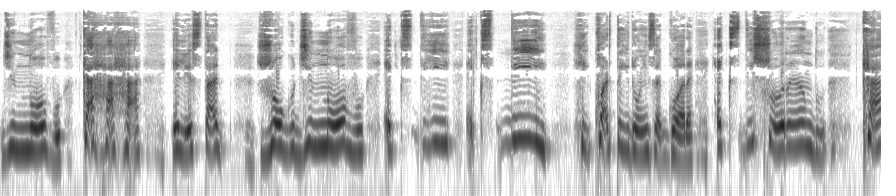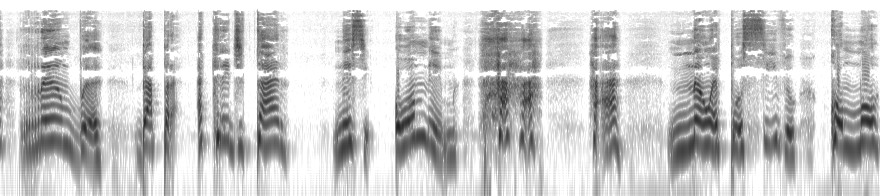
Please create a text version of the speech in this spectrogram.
de novo. Kahaha. Ele está jogo de novo. XD, XD. E quarteirões agora. XD chorando. Caramba! Dá pra acreditar nesse homem? Haha! ha. Não é possível. Como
